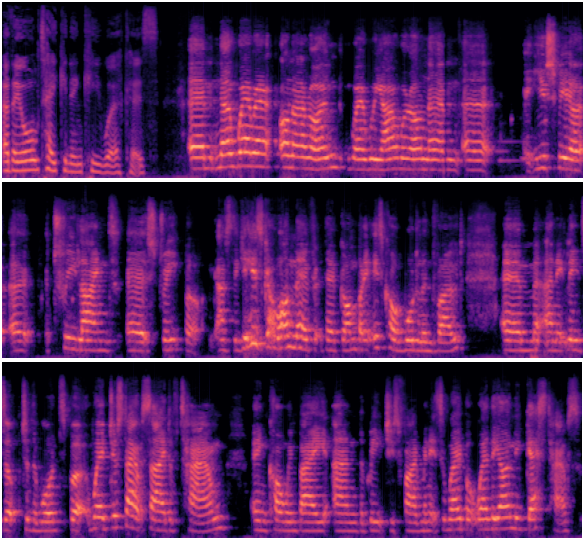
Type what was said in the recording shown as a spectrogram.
are they all taking in key workers? Um, no, we're on our own. Where we are, we're on. Um, uh, it used to be a, a, a tree-lined uh, street, but as the years go on, they've they've gone. But it is called Woodland Road, um, and it leads up to the woods. But we're just outside of town in Colwyn Bay, and the beach is five minutes away. But we're the only guest house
